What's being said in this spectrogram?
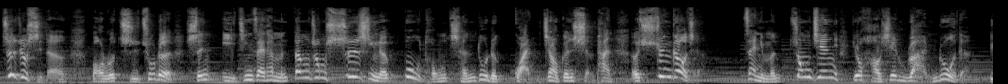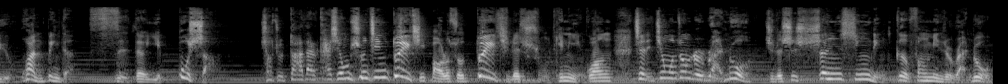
这就使得保罗指出了神已经在他们当中施行了不同程度的管教跟审判，而宣告着，在你们中间有好些软弱的与患病的，死的也不少。求主大大开心我们瞬间对齐保罗所对齐的属天的眼光。这里经文中的软弱指的是身心灵各方面的软弱，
